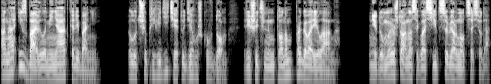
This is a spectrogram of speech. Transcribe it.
Она избавила меня от колебаний. «Лучше приведите эту девушку в дом», — решительным тоном проговорила она. «Не думаю, что она согласится вернуться сюда»,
